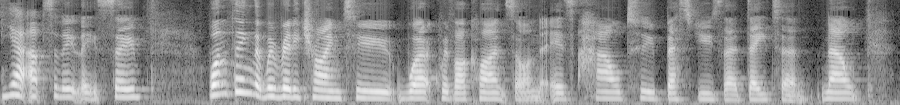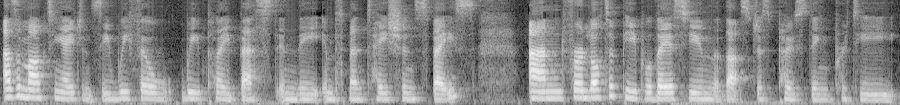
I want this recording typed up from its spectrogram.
Yeah, absolutely. So, one thing that we're really trying to work with our clients on is how to best use their data. Now, as a marketing agency, we feel we play best in the implementation space. And for a lot of people, they assume that that's just posting pretty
